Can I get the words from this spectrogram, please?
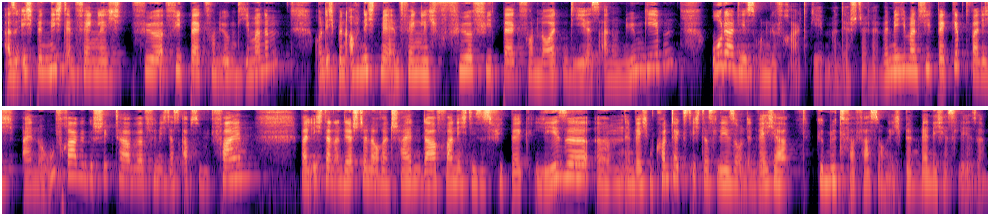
Also ich bin nicht empfänglich für Feedback von irgendjemandem und ich bin auch nicht mehr empfänglich für Feedback von Leuten, die es anonym geben oder die es ungefragt geben an der Stelle. Wenn mir jemand Feedback gibt, weil ich eine Umfrage geschickt habe, finde ich das absolut fein, weil ich dann an der Stelle auch entscheiden darf, wann ich dieses Feedback lese, ähm, in welchem Kontext ich das lese und in welcher Gemütsverfassung ich bin, wenn ich es lese.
